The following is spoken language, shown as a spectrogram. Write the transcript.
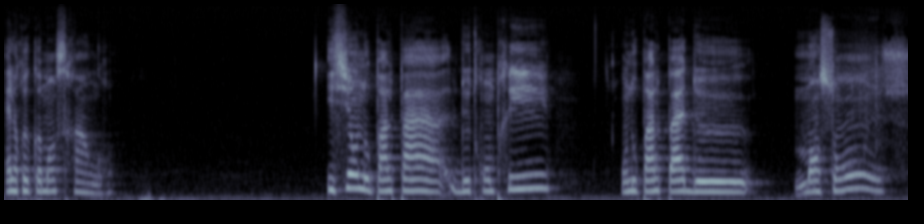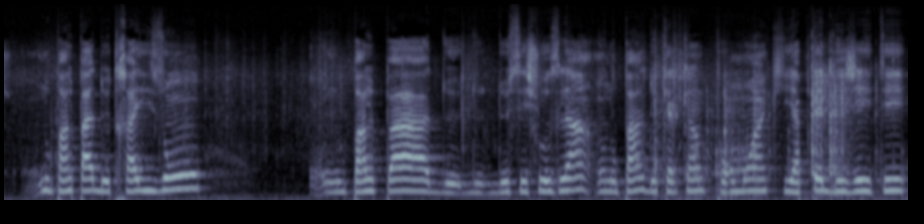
Elle recommencera en gros. Ici, on ne nous parle pas de tromperie, on ne nous parle pas de mensonges, on ne nous parle pas de trahison, on ne nous parle pas de, de, ces choses-là. On nous parle de quelqu'un, pour moi, qui a peut-être déjà été,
